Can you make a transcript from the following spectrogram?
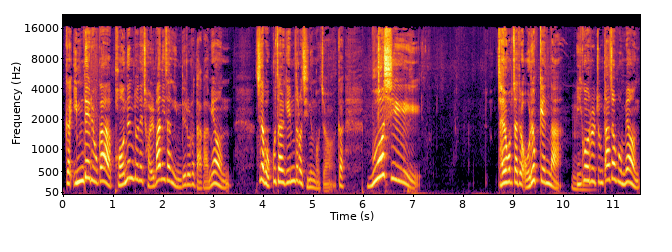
그러니까 임대료가 버는 돈의 절반 이상이 임대료로 나가면 진짜 먹고 살기 힘들어지는 거죠. 그러니까 무엇이 자영업자들 어렵게 했나 이거를 좀 따져보면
